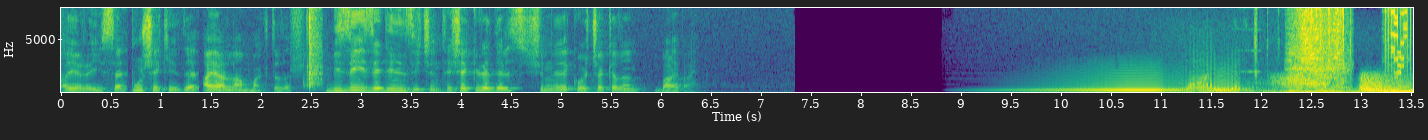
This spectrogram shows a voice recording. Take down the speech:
ayarı ise bu şekilde ayarlanmaktadır. Bizi izlediğiniz için teşekkür ederiz. Şimdilik hoşçakalın. Bay bay. Thank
